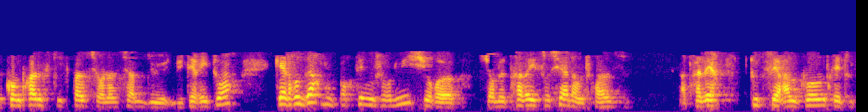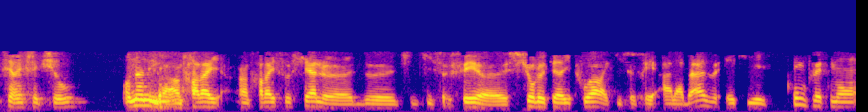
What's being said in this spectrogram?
comprendre ce qui se passe sur l'ensemble du, territoire. Quel regard vous portez aujourd'hui sur, euh, sur le travail social en France, à travers toutes ces rencontres et toutes ces réflexions? On en est un travail, un travail social euh, qui, se fait euh, sur le territoire et qui se fait à la base et qui est complètement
